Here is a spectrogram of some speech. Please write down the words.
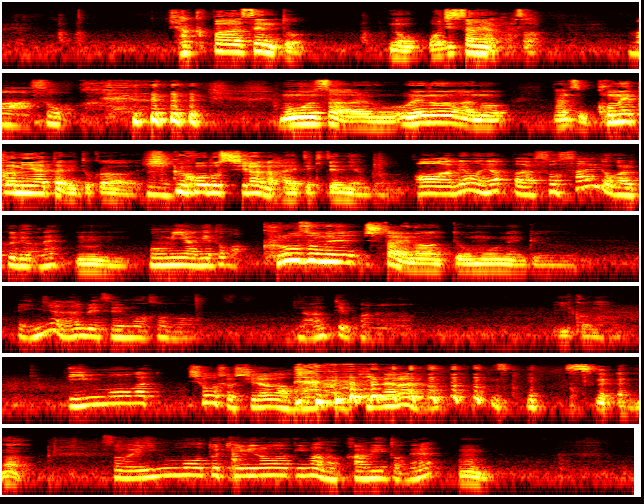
100%のおじさんやからさ。まあそうか。もうさあの俺のあのなんつうこめかみあたりとか引くほど白が生えてきてんねやんか。ああでもやっぱそうサイドから来るよね。うん。お土産とか。黒染めしたいなって思うねんけど。いいんじゃない？別にもうそのなんていうかな。いいかな。陰謀が少々白髪も気にならない？そな。その陰謀と君の今の髪とね。うん。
